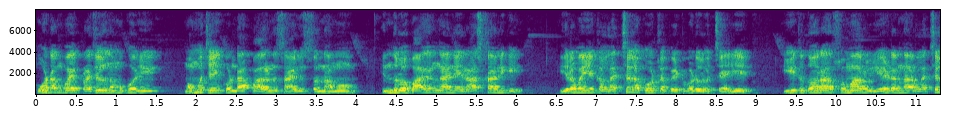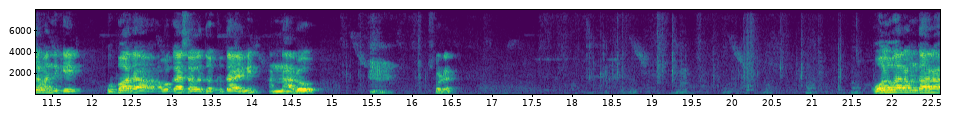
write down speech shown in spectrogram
కూటమిపై ప్రజలు నమ్ముకొని మమ్ము చేయకుండా పాలన సాగిస్తున్నాము. ఇందులో భాగంగానే రాష్ట్రానికి ఇరవై ఒక లక్షల కోట్ల పెట్టుబడులు వచ్చాయి. వీటి ద్వారా సుమారు ఏడున్నర లక్షల మందికి ఉపాధి అవకాశాలు దక్కుతాయని అన్నారు. చూడండి. పోలవరం ద్వారా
